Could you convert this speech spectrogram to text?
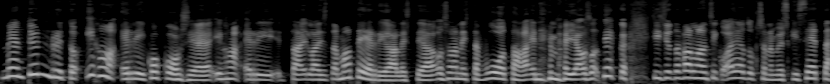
meidän tynnyrit on ihan eri kokoisia ja ihan eri tailaisista materiaalista ja osa niistä vuotaa enemmän ja osa, tiedätkö, siis jo tavallaan niin ajatuksena myöskin se, että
